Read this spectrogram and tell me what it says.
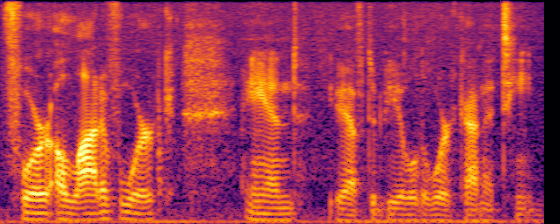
for a lot of work, and you have to be able to work on a team.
